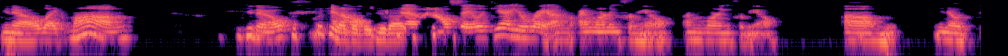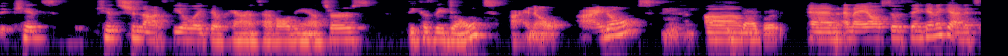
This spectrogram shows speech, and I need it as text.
You know, like mom, you know, and I'll, do that. and I'll say like, yeah, you're right. I'm I'm learning from you. I'm learning from you. Um, you know, kids kids should not feel like their parents have all the answers because they don't. I know I don't. Um, exactly. And and I also think, and again, it's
